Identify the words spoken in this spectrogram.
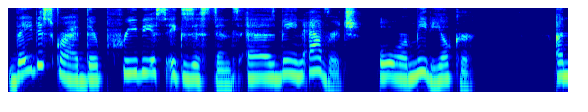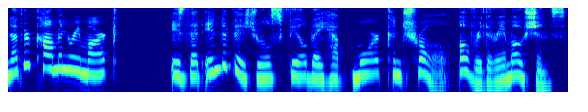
They describe their previous existence as being average or mediocre. Another common remark is that individuals feel they have more control over their emotions.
